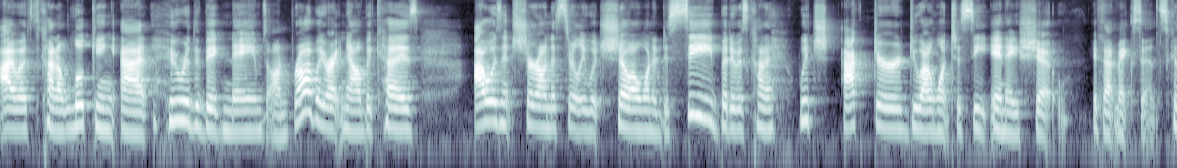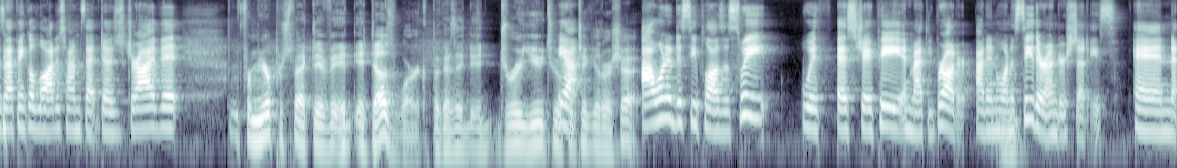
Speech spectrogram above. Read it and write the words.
I was kind of looking at who are the big names on Broadway right now because I wasn't sure on necessarily which show I wanted to see, but it was kind of which actor do I want to see in a show, if that makes sense. Because I think a lot of times that does drive it. from your perspective, it, it does work because it, it drew you to a Yeah. particular show. I wanted to see Plaza Suite with SJP and Matthew Broderick. I didn't want to mm. see their understudies. And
